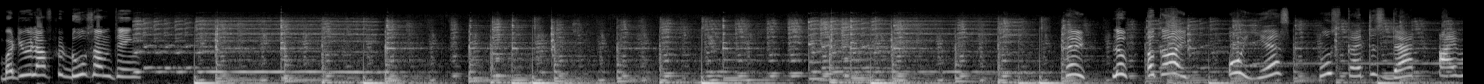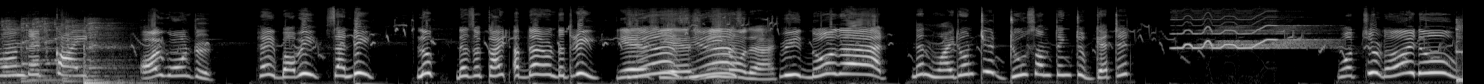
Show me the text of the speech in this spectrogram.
but you will have to do something. Oh, yes. Whose kite is that? I want that kite. I want it. Hey, Bobby, Sandy. Look, there's a kite up there on the tree. Yes, yes, we know that. We know that. Then why don't you do something to get it? What should I do?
